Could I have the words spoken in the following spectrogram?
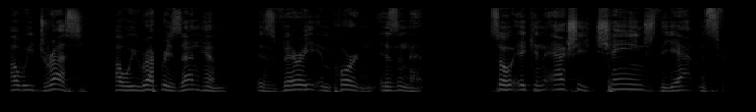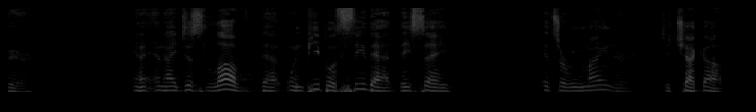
how we dress, how we represent him is very important, isn't it? So it can actually change the atmosphere. And, and I just love that when people see that, they say, it's a reminder to check up.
